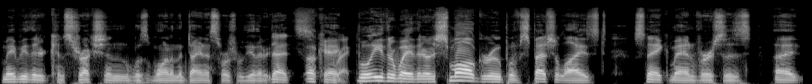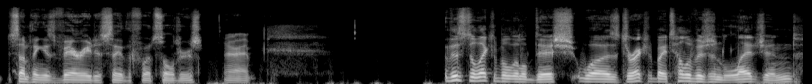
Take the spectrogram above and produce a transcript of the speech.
Maybe their construction was one and the dinosaurs were the other. That's Okay. correct. Well, either way, they're a small group of specialized snake men versus uh, something as varied as, say, the foot soldiers. All right. This delectable little dish was directed by television legend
